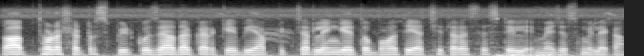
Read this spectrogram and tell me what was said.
तो आप थोड़ा शटर स्पीड को ज़्यादा करके भी आप पिक्चर लेंगे तो बहुत ही अच्छी तरह से स्टिल इमेजेस मिलेगा।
